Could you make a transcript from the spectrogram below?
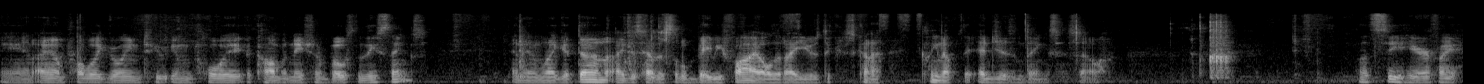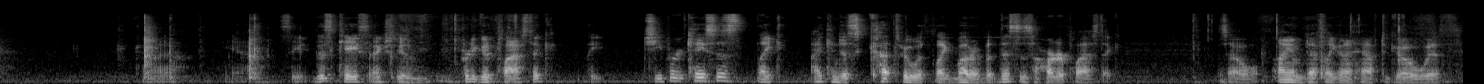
And I am probably going to employ a combination of both of these things. And then when I get done, I just have this little baby file that I use to just kind of clean up the edges and things. So let's see here if I kind of See, this case actually is pretty good plastic. Like cheaper cases, like I can just cut through with like butter, but this is a harder plastic. So I am definitely going to have to go with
